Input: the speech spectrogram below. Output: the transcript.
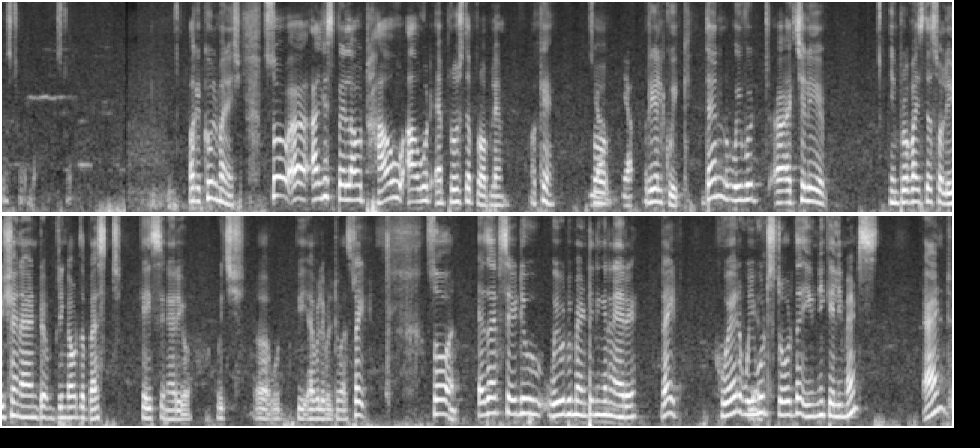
just hold on just hold on. okay cool manish so uh, i'll just spell out how i would approach the problem okay. So yeah, real quick. Then we would uh, actually improvise the solution and bring out the best case scenario which uh, would be available to us right? So Hmm. as i've said you we would be maintaining an array right? Where we Yes. would store the unique elements and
